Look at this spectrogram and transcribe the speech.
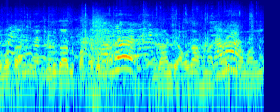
యువత చెడుదారులు పట్టకుండా ఇలాంటి అవగాహన కార్యక్రమాలని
